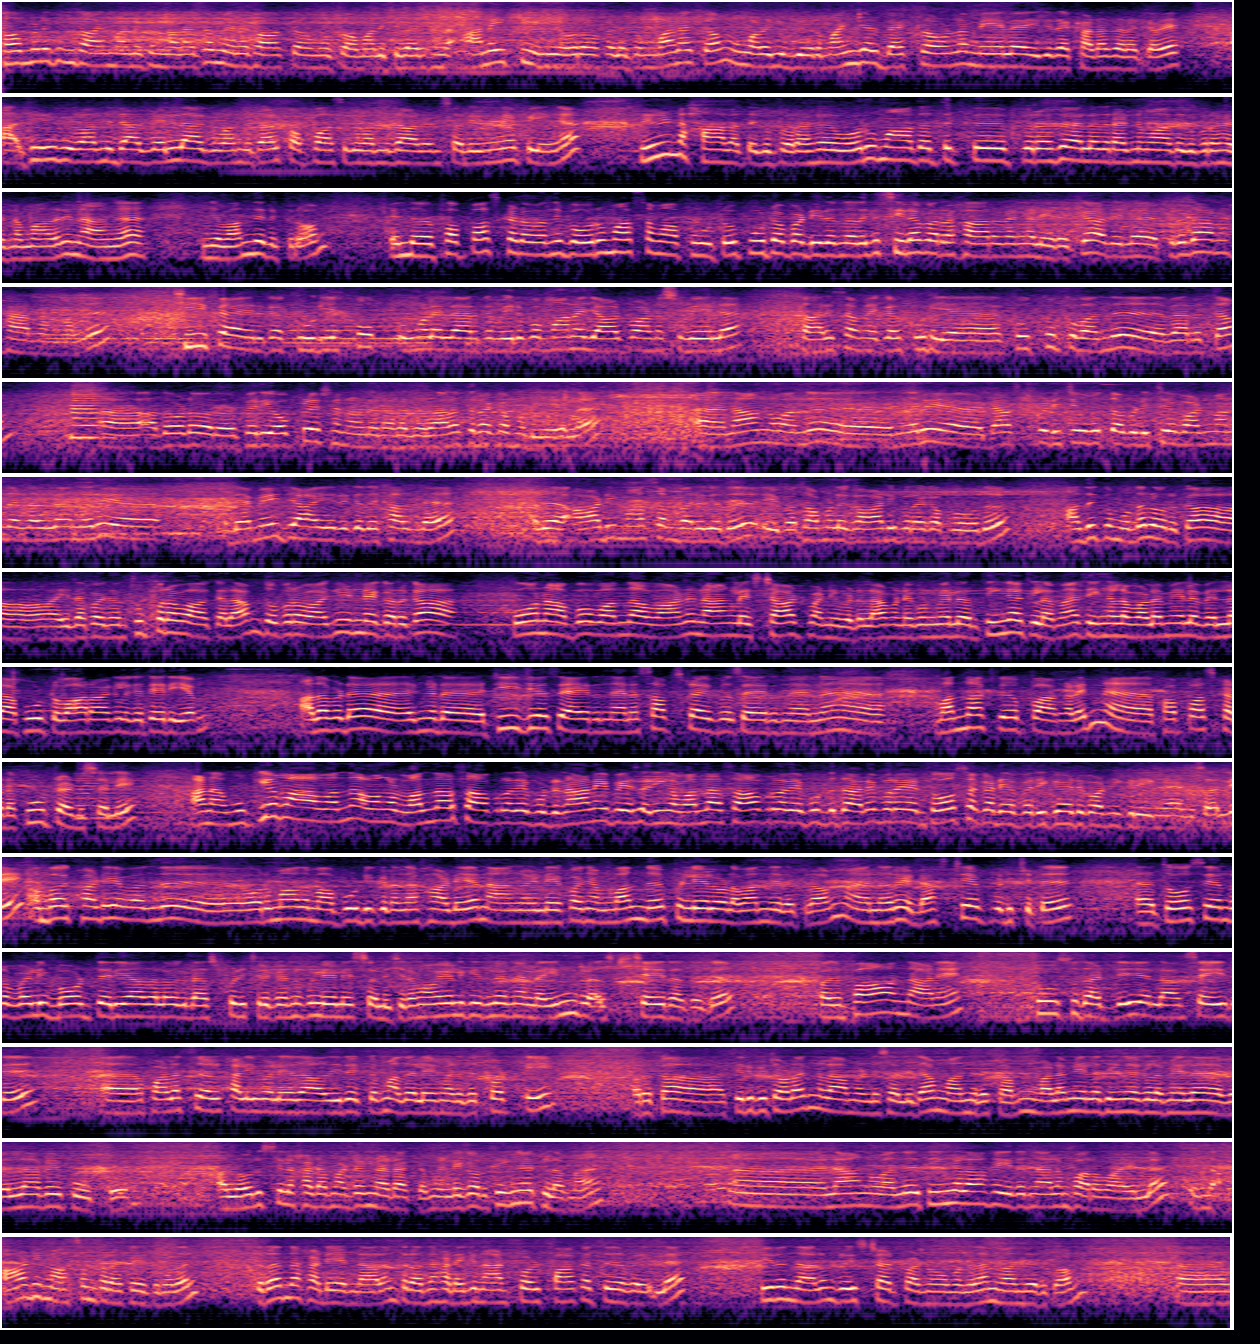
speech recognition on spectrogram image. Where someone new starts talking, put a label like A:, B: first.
A: தமிழுக்கும் தாய்மானுக்கும் வணக்கம். எனக்கு ஆக்க முக்கா வருகிற அனைத்து இனி உறவுகளுக்கும் வணக்கம். உங்களுக்கு இப்படி ஒரு மஞ்சள் பேக்ரவுண்டில் மேலே இதில் கடை திறக்கவே திருப்பி திரும்பி வந்துட்டால் வெள்ளாக்கு வந்துட்டால் பப்பாசுக்கு வந்துட்டாள்னு சொல்லி நினைப்பீங்க. நீண்ட காலத்துக்கு பிறகு ஒரு மாதத்துக்கு பிறகு அல்லது ரெண்டு மாதத்துக்கு பிறகு இந்த மாதிரி நாங்கள் இங்கே வந்திருக்கிறோம். இந்த பப்பாஸ் கடை வந்து இப்போ ஒரு மாதமாக பூட்டு பூட்டப்பட்டு இருந்ததுக்கு சில வர காரணங்கள் இருக்குது அதில் பிரதான காரணம் வந்து சீஃபாக இருக்கக்கூடிய குக் உங்களை எல்லாருக்கும் விருப்பமான யாழ்ப்பாண சுவையில் கறி சமைக்கக்கூடிய குக்குக்கு வந்து வருத்தம். அதோட ஒரு பெரிய ஆப்ரேஷன் ஒன்று நடந்தது. அதை திறக்க முடியலை. நாங்கள் வந்து நிறைய டஸ்ட் பிடிச்சு ஊற்ற பிடிச்சு ஒன் மந்த்ன்றதில் நிறைய டேமேஜ் ஆகிருக்குது கல்ல. அது ஆடி மாதம் வருகுது. இப்போ தமிழுக்கு ஆடி பிறக்க போகுது. அதுக்கு முதல் ஒருக்கா இதை கொஞ்சம் துப்புரவாக்கலாம். துப்புரவாக்கி இன்றைக்கு ஒருக்கா போனாப்போ வந்தாவான்னு நாங்களே ஸ்டார்ட் பண்ணி விடலாம். இன்றைக்கு உண்மையில் ஒரு திங்கக்கிழமை திங்களை வளமையில் வெள்ளா பூட்டு வாராங்களுக்கு தெரியும். அதை விட எங்களோட டீச்சர்ஸ் ஆயிருந்தேன்னு சப்ஸ்கிரைபர்ஸ் ஆயிருந்தேன்னு வந்தால் கேட்பாங்களே என்ன பப்பாஸ் கடை கூட்டன்னு சொல்லி ஆனால் முக்கியமாக வந்து அவங்க வந்தால் சாப்பிட்றதே போட்டு நானே பேசுகிறேன் நீங்கள் வந்தால் சாப்பிட்றதே போட்டு தானே. பிறகு தோசை கடையை பெரிய கேட்டு பண்ணிக்கிறீங்கன்னு சொல்லி. நம்ம கடையை வந்து ஒரு மாதமாக பூட்டிக்கிட்டு கடையை நாங்கள் இன்றைக்கு கொஞ்சம் வந்து பிள்ளைகளோட வந்து இருக்கிறோம். நிறைய டஸ்ட்டே பிடிச்சிட்டு தோசைன்ற வழி போர்டு தெரியாத அளவுக்கு டஸ்ட் பிடிச்சிருக்கேன்னு பிள்ளைகளே சொல்லிச்சிடும் அவைகளுக்கு இதில் நல்ல இன்ட்ரெஸ்ட் செய்கிறதுக்கு கொஞ்சம் பாவம் தானே. தூசு தட்டி எல்லாம் செய்து பழசுகள் கழிவுகள் ஏதாவது இருக்கும் அதில் மருந்து கொட்டி ஒருக்கா திருப்பி தொடங்கலாம்னு சொல்லி தான் வந்திருக்கோம். வளமையில் திங்கக்கிழமையில் வெள்ளாவே போட்டு அதில் ஒரு சில கடை மட்டும் நடக்கும். இன்றைக்கி ஒரு திங்கக்கிழமை நாங்கள் வந்து திங்களாக இருந்தாலும் பரவாயில்லை. இந்த ஆடி மாதம் பிறகு முதல் திறந்த கடை என்றாலும் திறந்த கடைக்கு நாட்கோள் பார்க்க தேவையில்லை. இருந்தாலும் ரீஸ்டார்ட் பண்ணுவோம்னு தான் வந்திருக்கோம்.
